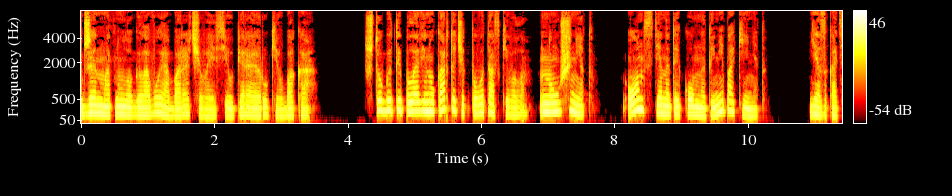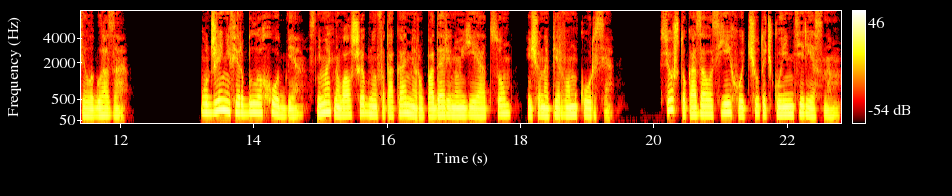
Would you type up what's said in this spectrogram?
Джен мотнула головой, оборачиваясь и упирая руки в бока. «Чтобы ты половину карточек повытаскивала? Ну уж нет». Он стен этой комнаты не покинет. Я закатила глаза. У Дженнифер было хобби — снимать на волшебную фотокамеру, подаренную ей отцом еще на первом курсе. Все, что казалось ей хоть чуточку интересным,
